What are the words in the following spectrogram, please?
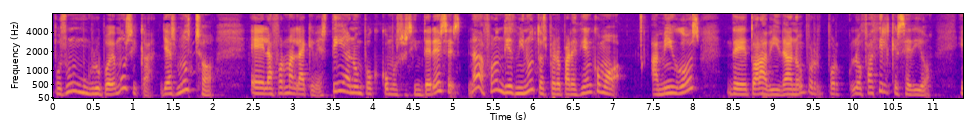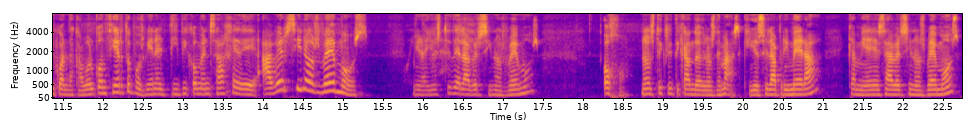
pues un grupo de música, ya es mucho. Eh, la forma en la que vestían, un poco como sus intereses. Nada, fueron 10 minutos, pero parecían como amigos de toda la vida, ¿no? Por, lo fácil que se dio. Y cuando acabó el concierto, pues viene el típico mensaje de a ver si nos vemos. Mira, yo estoy del a ver si nos vemos. Ojo, no estoy criticando de los demás, que yo soy la primera, que a mí es a ver si nos vemos.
